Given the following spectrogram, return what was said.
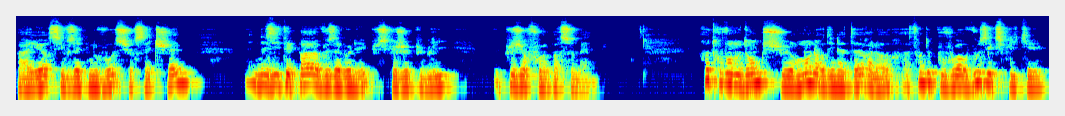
Par ailleurs, si vous êtes nouveau sur cette chaîne, n'hésitez pas à vous abonner puisque je publie plusieurs fois par semaine. Retrouvons-nous donc sur mon ordinateur alors afin de pouvoir vous expliquer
